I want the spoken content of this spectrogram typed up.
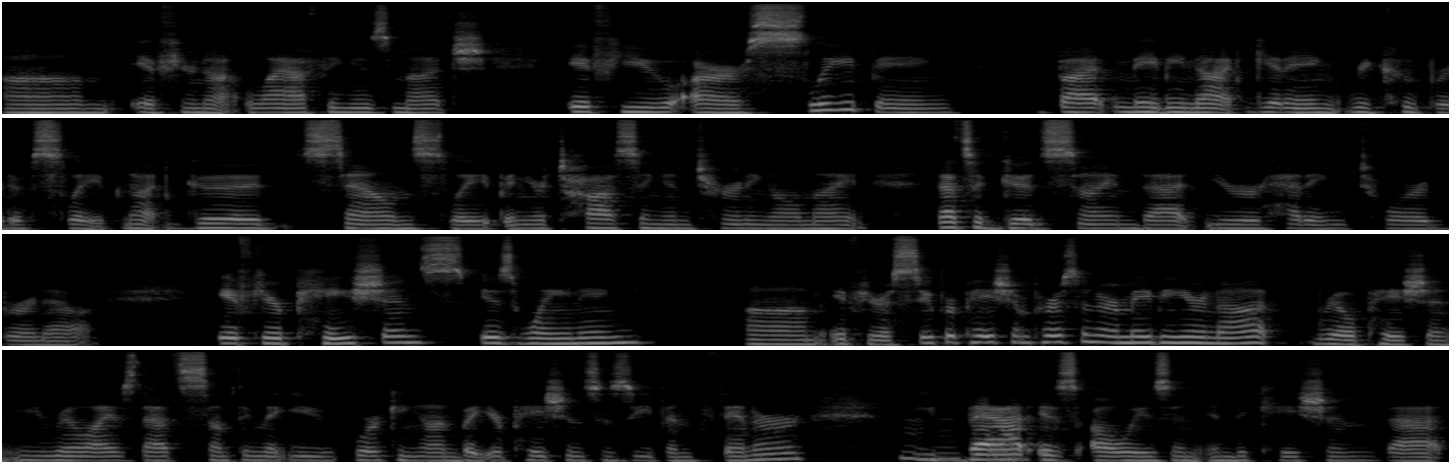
um, if you're not laughing as much, if you are sleeping, but maybe not getting recuperative sleep, not good sound sleep, and you're tossing and turning all night, that's a good sign that you're heading toward burnout. If your patience is waning, um, if you're a super patient person, or maybe you're not real patient, and you realize that's something that you're working on, but your patience is even thinner, mm-hmm. that is always an indication that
